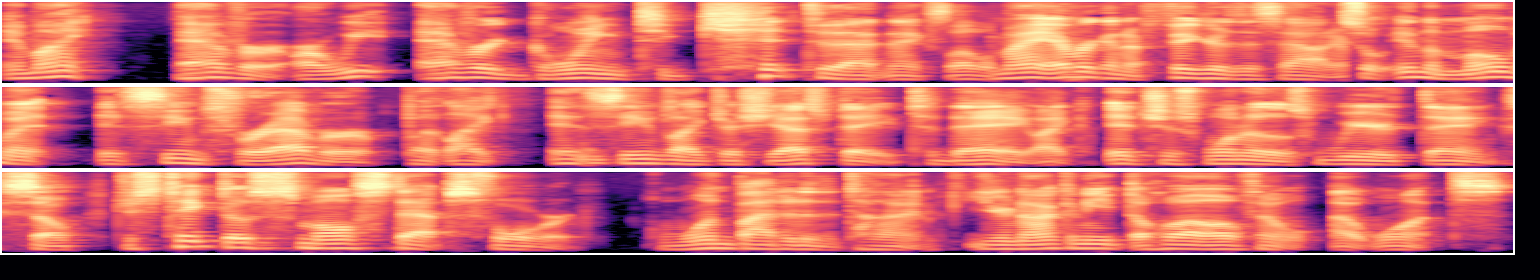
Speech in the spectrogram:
Am i ever are we ever going to get to that next level? Am i ever going to figure this out? So in the moment it seems forever but like it seems like just yesterday today like it's just one of those weird things. So just take those small steps forward one bite at a time. You're not going to eat the whole elephant at once.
